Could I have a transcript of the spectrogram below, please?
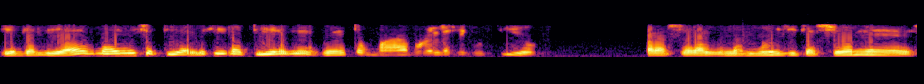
Y en realidad es una iniciativa legislativa que fue tomada por el Ejecutivo para hacer algunas modificaciones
